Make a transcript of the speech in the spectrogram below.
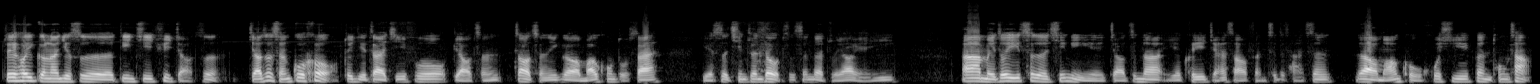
最后一个呢，就是定期去角质，角质层过厚，堆积在肌肤表层，造成一个毛孔堵塞，也是青春痘滋生的主要原因。那每周一次清理角质呢，也可以减少粉刺的产生，让毛孔呼吸更通畅。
